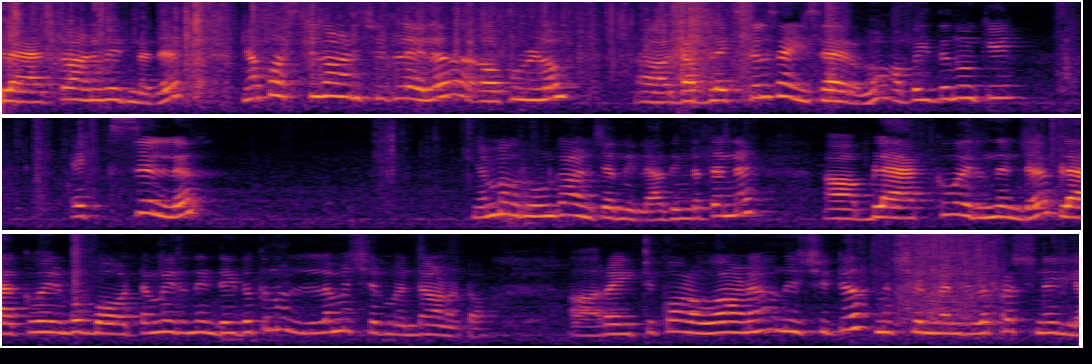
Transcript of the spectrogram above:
ബ്ലാക്ക് ആണ് വരുന്നത്. ഞാൻ ഫസ്റ്റ് കാണിച്ചിട്ടുള്ളതിൽ ഫുള്ളും ഡബിൾ എക്സൽ സൈസായിരുന്നു അപ്പോൾ ഇത് നോക്കി എക്സെല്ല് ഞാൻ മെറൂൺ കാണിച്ചു തന്നില്ല അതിന്റെ തന്നെ ബ്ലാക്ക് വരുന്നുണ്ട്. ബ്ലാക്ക് വരുമ്പോൾ ബോട്ടം വരുന്നുണ്ട്. ഇതൊക്കെ നല്ല മെഷർമെന്റ് ആണ് കേട്ടോ റേറ്റ് കുറവാണ് എന്ന് വെച്ചിട്ട് മെഷർമെന്റിൽ പ്രശ്നമില്ല.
